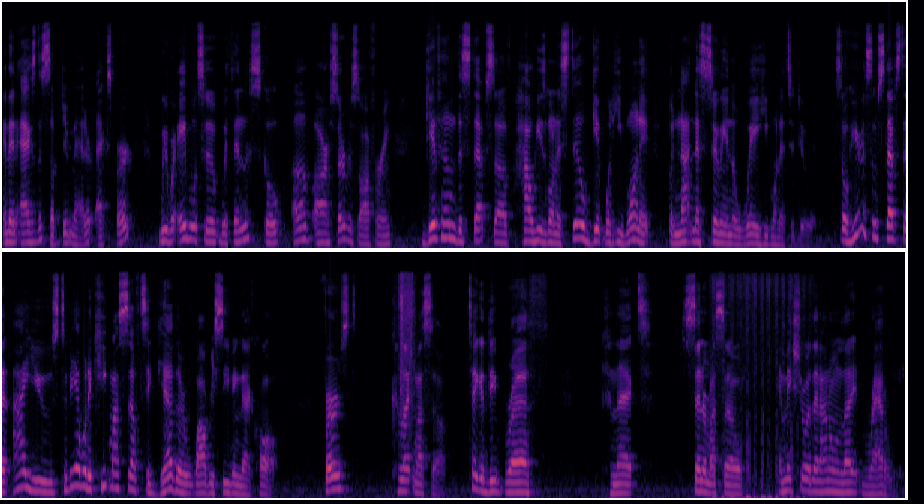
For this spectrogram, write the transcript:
And then, as the subject matter expert, we were able to, within the scope of our service offering, give him the steps of how he's going to still get what he wanted, but not necessarily in the way he wanted to do it. So here are some steps that I use to be able to keep myself together while receiving that call. First, collect myself. Take a deep breath, connect, center myself, and make sure that I don't let it rattle me.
